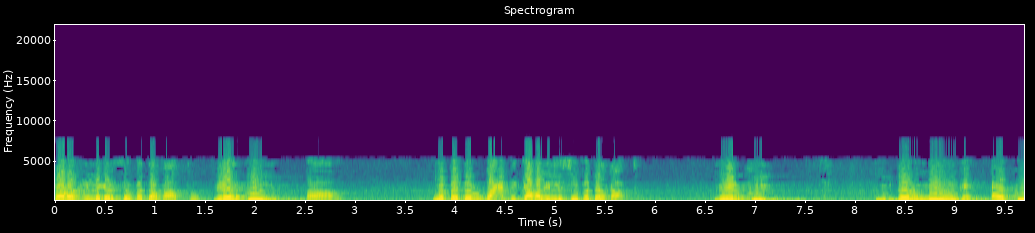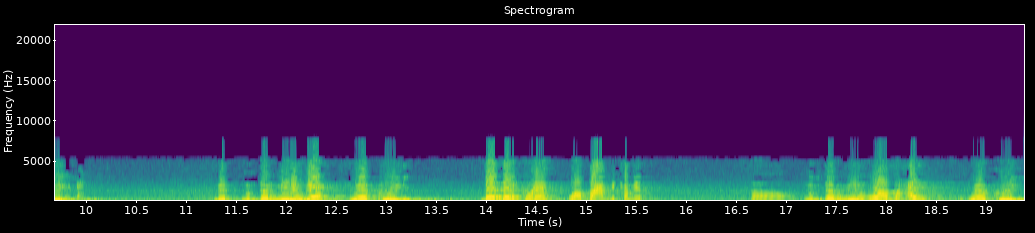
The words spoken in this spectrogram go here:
gabal in laga soo bedel qaato min اkuli wa bedl bacdi gabal in la soo bedel qaato min اkuli mubdlu minhuga aa kuli ah mubdlu minhuga waa kuli bedelkuna waa bacdi ka mida mubdl minhu waa maxay waa kuli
